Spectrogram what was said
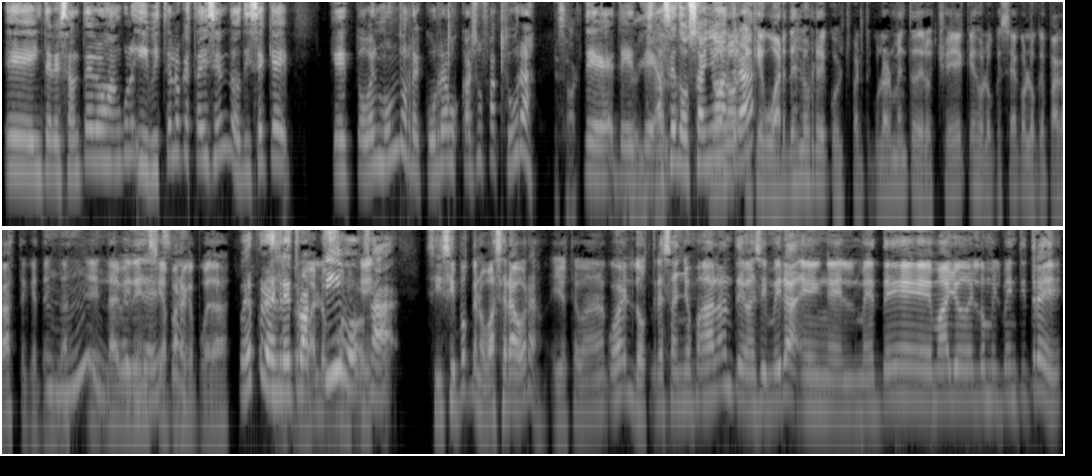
Eh, interesante los ángulos. Y viste lo que está diciendo. Dice que, que todo el mundo recurre a buscar su factura Exacto. de, de- de hace dos años No, no, atrás. y que guardes los récords, particularmente de los cheques o lo que sea con lo que pagaste, que tengas eh, la evidencia, evidencia. para que puedas. Pues, pero es retroactivo. porque- O sea, Sí, sí, porque no va a ser ahora. Ellos te van a coger dos, tres años más adelante y van a decir, mira, en el mes de mayo del 2023,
